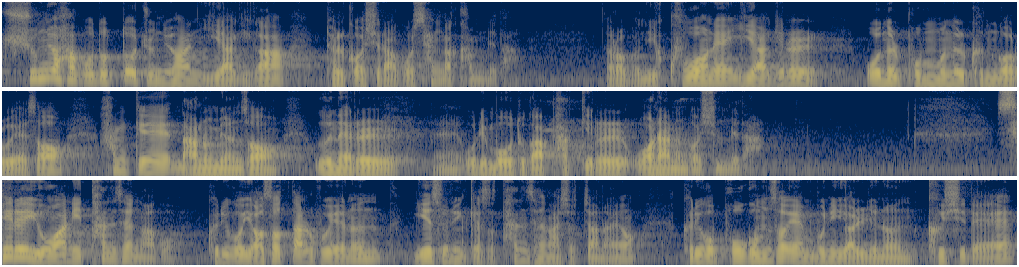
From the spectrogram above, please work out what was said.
중요하고도 또 중요한 이야기가 될 것이라고 생각합니다. 여러분, 이 구원의 이야기를 오늘 본문을 근거로 해서 함께 나누면서 은혜를 우리 모두가 받기를 원하는 것입니다. 세례 요한이 탄생하고 그리고 여섯 달 후에는 예수님께서 탄생하셨잖아요. 그리고 복음서의 문이 열리는 그 시대에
